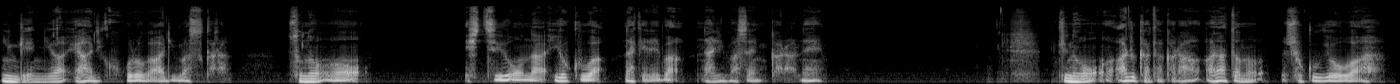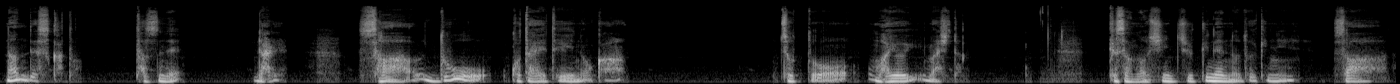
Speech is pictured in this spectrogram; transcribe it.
人間にはやはり心がありますからその必要な欲はなければなりませんからね昨日ある方から「あなたの職業は何ですか?」と尋ねられさあどう答えていいのかちょっと迷いました今朝の新中記念の時にさあ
